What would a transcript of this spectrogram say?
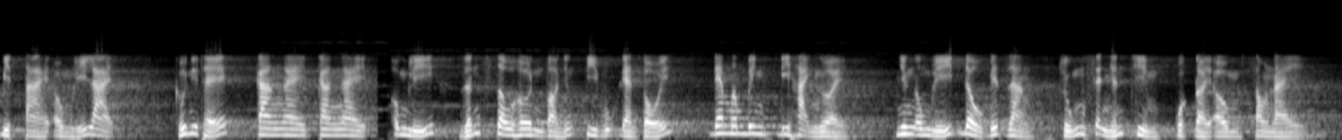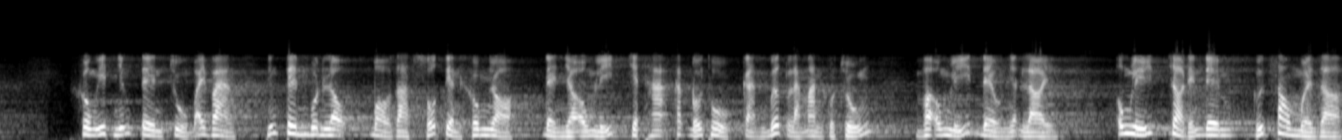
bịt tai ông Lý lại. Cứ như thế, càng ngày càng ngày, ông Lý dấn sâu hơn vào những phi vụ đen tối, đem âm binh đi hại người. Nhưng ông Lý đâu biết rằng chúng sẽ nhấn chìm cuộc đời ông sau này. Không ít những tên chủ bãi vàng, những tên buôn lậu bỏ ra số tiền không nhỏ để nhờ ông Lý triệt hạ các đối thủ cản bước làm ăn của chúng, và ông Lý đều nhận lời. Ông Lý chờ đến đêm cứ sau 10 giờ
